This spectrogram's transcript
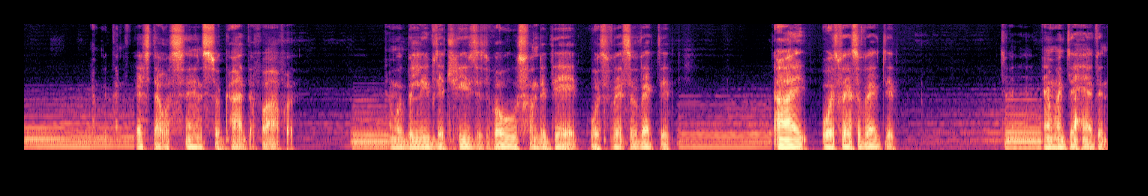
And we confessed our sins to God the Father. And we believe that Jesus rose from the dead, was resurrected, died, was resurrected, and went to heaven.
